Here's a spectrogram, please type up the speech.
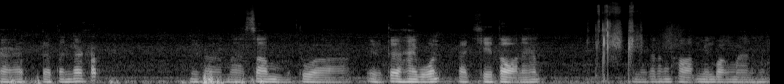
ครับแต่ตอนนี้ครับ นี่ก็มาซ่อมตัวอินเวอร์เตอร์ไฮโวลต์ 8K ต่อนะครับอันนี้ก็ต้องถอดเมนบองมานะครับ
